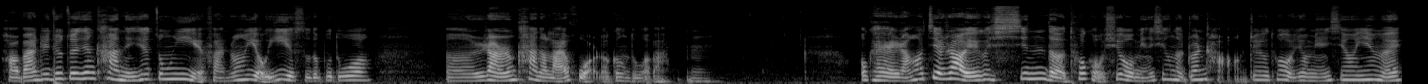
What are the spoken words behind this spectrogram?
好吧，这就最近看的一些综艺，反正有意思的不多，嗯，让人看的来火的更多吧，嗯。OK，然后介绍一个新的脱口秀明星的专场。这个脱口秀明星因为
